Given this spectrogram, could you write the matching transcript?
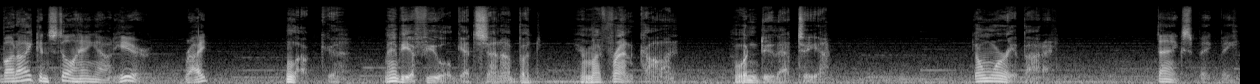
but I can still hang out here, right? Look, uh, maybe a few will get sent up, but you're my friend, Colin. I wouldn't do that to you. Don't worry about it. Thanks, Bigby.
